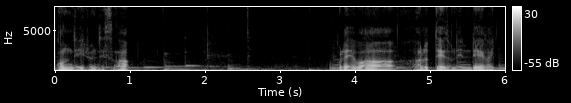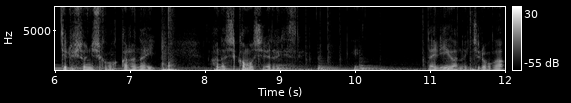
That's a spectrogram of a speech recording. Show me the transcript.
込んでいるんですがこれはある程度年齢がいってる人にしかわからない話かもしれないですね大リーガーのイチローが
